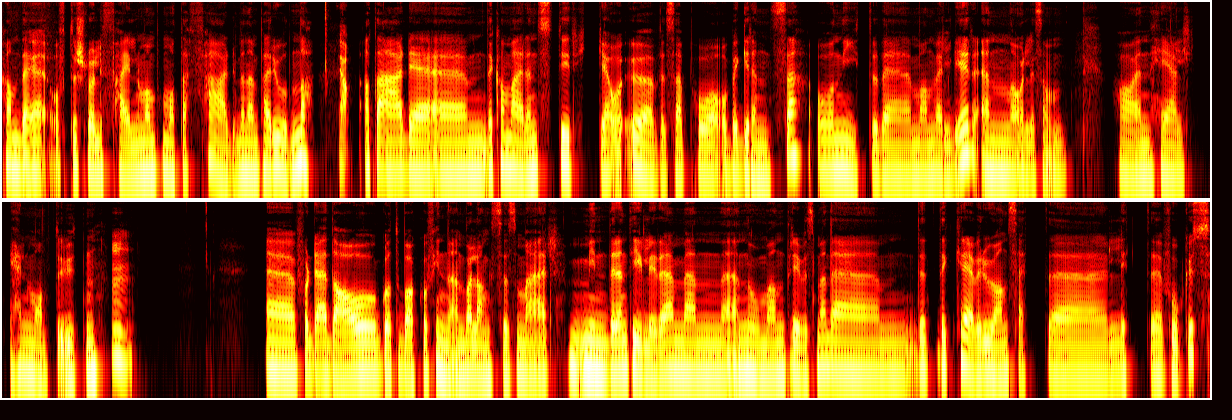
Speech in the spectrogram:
kan det ofte slå litt feil når man på en måte er ferdig med den perioden, da. Ja. At det er det Det kan være en styrke å øve seg på å begrense og nyte det man velger, enn å liksom ha en hel, hel måned uten. Mm. Eh, For det er da å gå tilbake og finne en balanse som er mindre enn tidligere, men eh, noe man trives med, det, det, det krever uansett eh, litt fokus.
